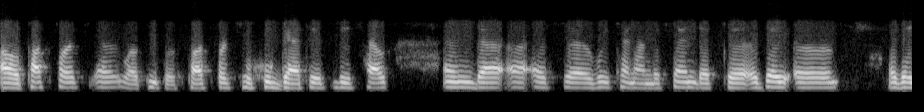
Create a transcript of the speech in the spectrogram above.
our passports, well, people's passports who get it, this help. And as we can understand that they they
